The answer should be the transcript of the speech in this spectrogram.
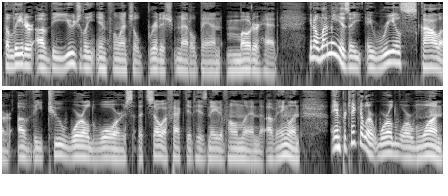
the leader of the hugely influential British metal band Motorhead. You know, Lemmy is a, a real scholar of the two world wars that so affected his native homeland of England. In particular, World War One.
